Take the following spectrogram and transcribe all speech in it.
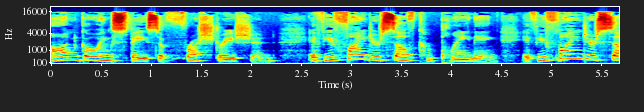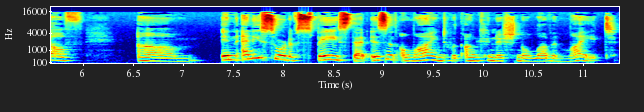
ongoing space of frustration, if you find yourself complaining, if you find yourself um, in any sort of space that isn't aligned with unconditional love and light,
